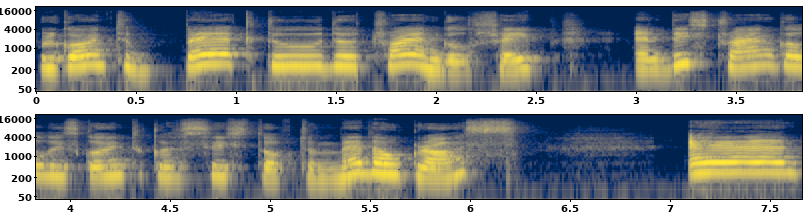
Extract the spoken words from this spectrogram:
we're going to back to the triangle shape and this triangle is going to consist of the meadow grass and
